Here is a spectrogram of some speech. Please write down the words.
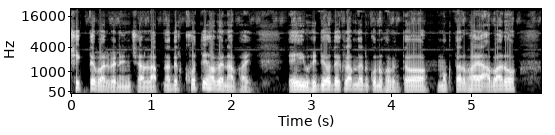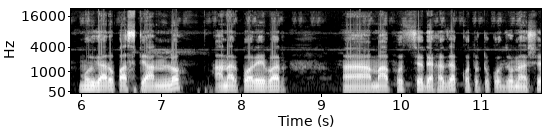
শিখতে পারবেন ইনশাল্লাহ আপনাদের ক্ষতি হবে না ভাই। এই ভিডিও দেখলে আপনাদের কোনো হবে তো মুক্তার ভাই আবারও মুরগি আরও পাঁচটি আনলো। আনার পরে এবার মাপ হচ্ছে, দেখা যাক কতটুকু ওজন আসে।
